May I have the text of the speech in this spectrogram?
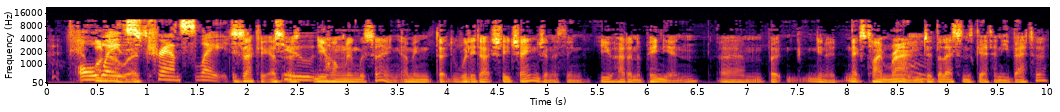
always as- translate Exactly, as, to as New Hong Lin was saying. I mean, that, will it actually change anything? You had an opinion, um, but you know, next time round, did the lessons get any better?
